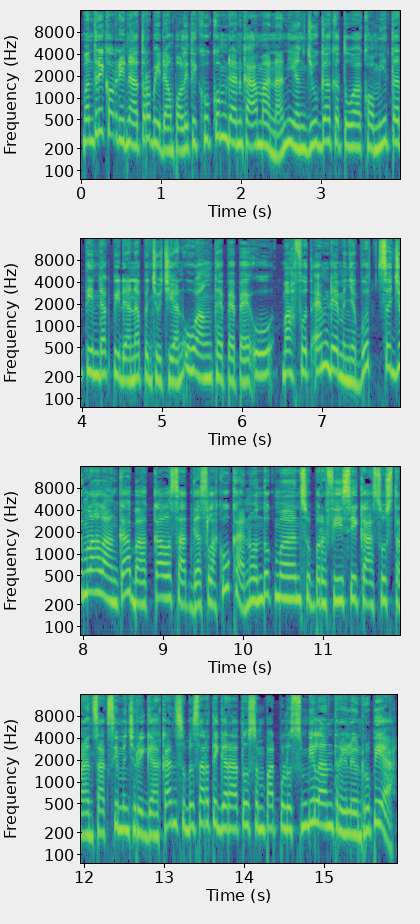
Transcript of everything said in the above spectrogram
Menteri Koordinator Bidang Politik Hukum dan Keamanan yang juga Ketua Komite Tindak Pidana Pencucian Uang TPPU Mahfud MD menyebut sejumlah langkah bakal Satgas lakukan untuk mensupervisi kasus transaksi mencurigakan sebesar 349 triliun rupiah.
